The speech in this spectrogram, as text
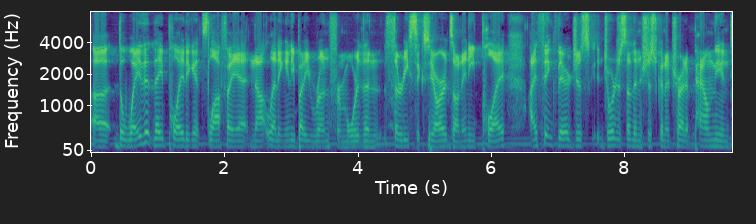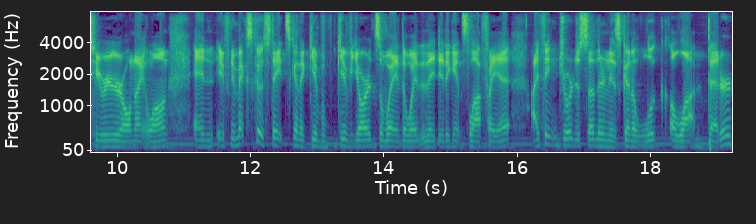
Uh, the way that they played against Lafayette, not letting anybody run for more than 36 yards on any play, I think they're just Georgia Southern is just going to try to pound the interior all night long. And if New Mexico State's going to give give yards away the way that they did against Lafayette, I think Georgia Southern is going to look a lot better.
